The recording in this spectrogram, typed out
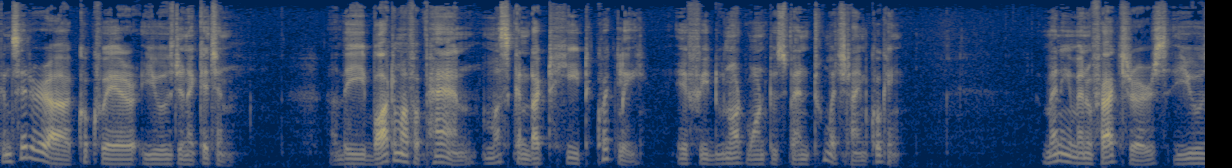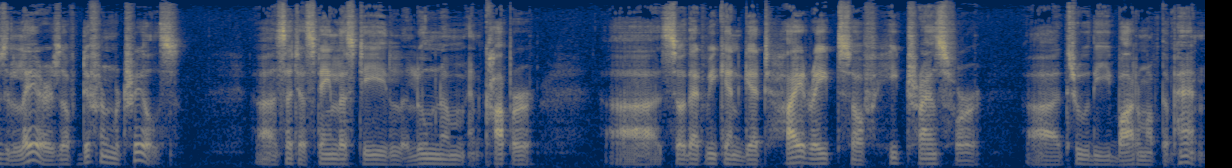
Consider a cookware used in a kitchen. The bottom of a pan must conduct heat quickly if we do not want to spend too much time cooking. Many manufacturers use layers of different materials, uh, such as stainless steel, aluminum, and copper, uh, so that we can get high rates of heat transfer uh, through the bottom of the pan.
